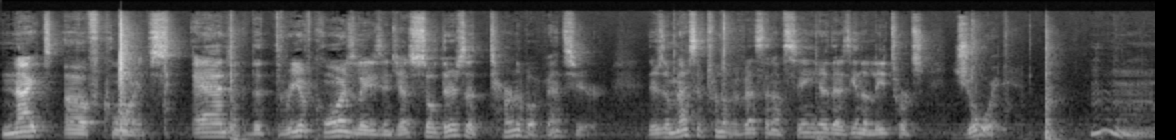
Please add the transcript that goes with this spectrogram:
Knight of Coins and the Three of Coins, ladies and gents. So there's a turn of events here. There's a massive turn of events that I'm seeing here that is going to lead towards joy. Hmm.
